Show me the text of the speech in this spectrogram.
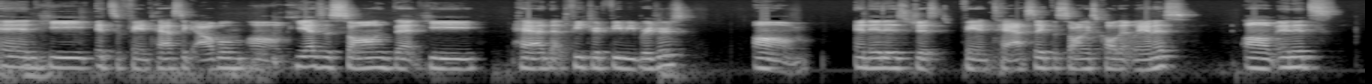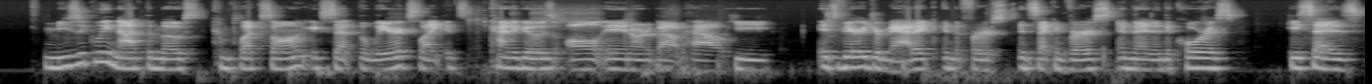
and he it's a fantastic album. Um, he has a song that he had that featured Phoebe Bridgers, um, and it is just fantastic. The song is called Atlantis, um, and it's musically not the most complex song except the lyrics like it's kind of goes all in on about how he it's very dramatic in the first and second verse and then in the chorus he says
